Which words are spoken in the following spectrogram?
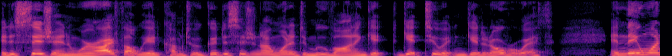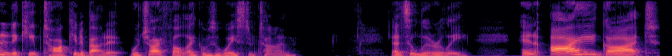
a decision where I felt we had come to a good decision. I wanted to move on and get get to it and get it over with. And they wanted to keep talking about it, which I felt like it was a waste of time. That's literally. And I got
